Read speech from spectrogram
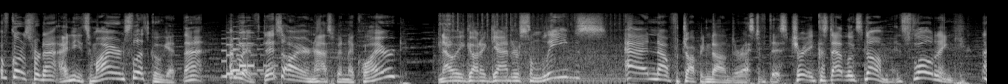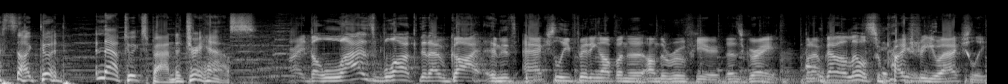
Of course, for that, I need some iron, so let's go get that. And with this iron has been acquired, now we gotta gather some leaves, and now for chopping down the rest of this tree, because that looks dumb. It's floating. That's not good. And now to expand the treehouse. All right, the last block that I've got, and it's actually fitting up on the on the roof here. That's great. But I've got a little surprise for you, actually.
